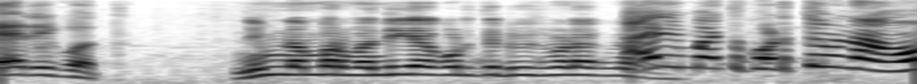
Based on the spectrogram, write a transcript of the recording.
ಯಾರಿಗೆ ಗೊತ್ತು? ನಿಮ್ಮ ನಂಬರ್ ಮಂದಿಗೆ ಕೊಡ್ತೀರಿ ಯೂಸ್ ಮಾಡಕ್ಕೆ ಐ ಮತ್ತೆ ಕೊಡ್ತೀವಿ ನಾವು.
